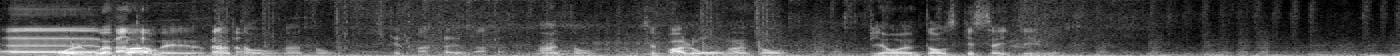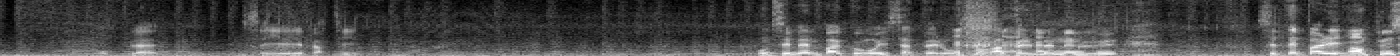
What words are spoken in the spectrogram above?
Euh, On le voit 20 pas, ans. mais 20, 20 ans, ans. 20 ans, 93, 20 ans. 20 ans. C'est pas long, 20 ans. Puis en même temps, ce que ça a été vite. Donc là, ça y est, il est parti. On ne sait même pas comment il s'appelle, on s'en rappelle même, Même plus. C'était pas les En plus,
